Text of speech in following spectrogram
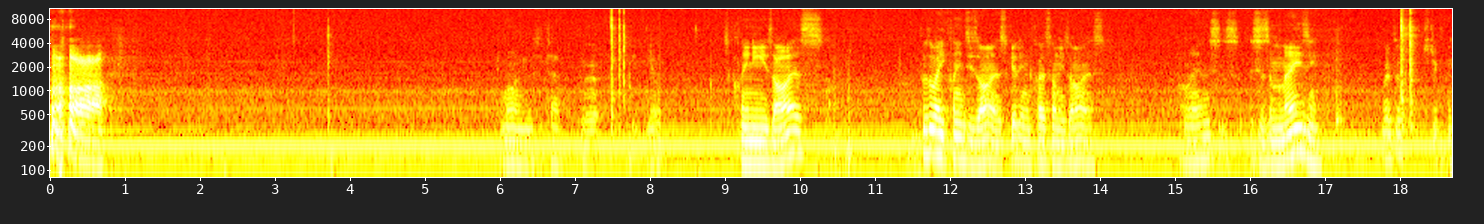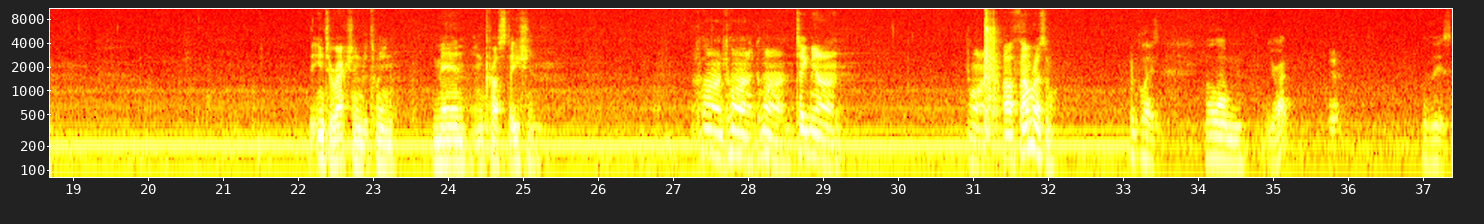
Come on, give us a tap. Yeah. He's cleaning his eyes. Look at the way he cleans his eyes. Get in close on his eyes. Oh man, this is this is amazing. Where's this stick thing? the interaction between man and crustacean. Come on, come on, come on, take me on. Come on. Oh, thumb wrestle. Please. Well, um, you right? Yep. With this.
